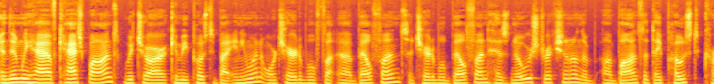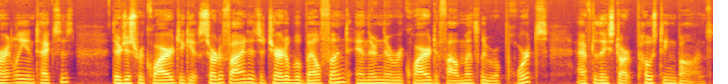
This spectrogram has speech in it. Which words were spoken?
And then we have cash bonds, which are can be posted by anyone, or charitable fu- uh, bail funds. A charitable bail fund has no restriction on the uh, bonds that they post currently in Texas. They're just required to get certified as a charitable bail fund, and then they're required to file monthly reports after they start posting bonds.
